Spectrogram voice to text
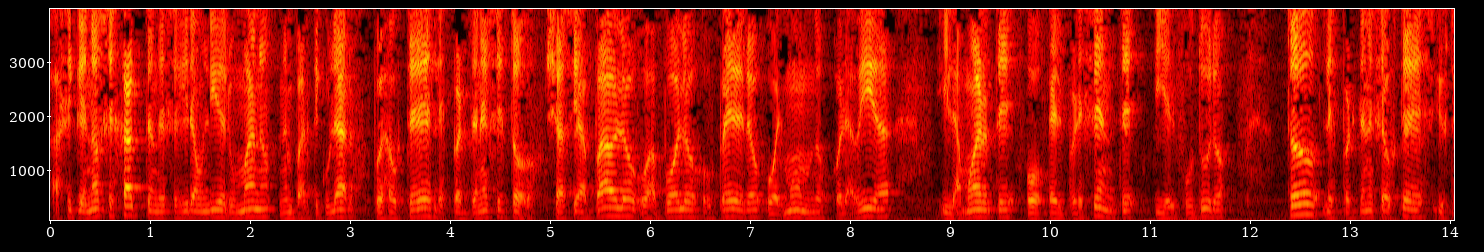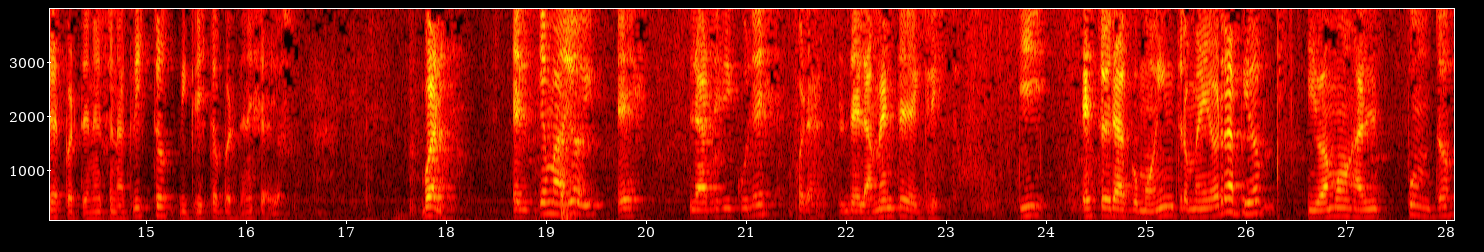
Así que no se jacten de seguir a un líder humano en particular, pues a ustedes les pertenece todo, ya sea Pablo o Apolo o Pedro o el mundo o la vida y la muerte o el presente y el futuro todo les pertenece a ustedes y ustedes pertenecen a Cristo y Cristo pertenece a Dios. Bueno, el tema de hoy es la ridiculez de la mente de Cristo. Y esto era como intro medio rápido y vamos al punto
